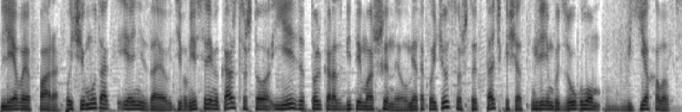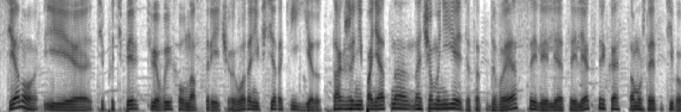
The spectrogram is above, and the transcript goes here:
левая фара. Почему так, я не знаю. Типа, мне все время кажется, что ездят только разбитые машины. У меня такое чувство, что эта тачка сейчас где-нибудь за углом въехала в стену и, типа, теперь тебе выехал навстречу. И вот они все такие едут. Также непонятно, на чем они ездят. Это ДВС или, или это электрика, потому что это, типа,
